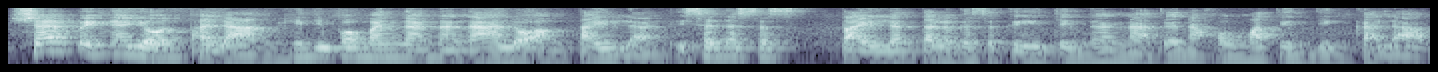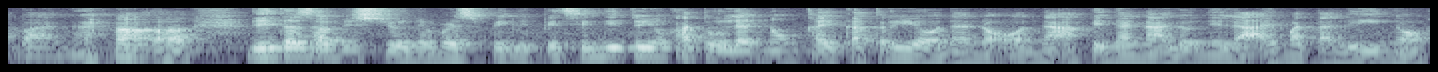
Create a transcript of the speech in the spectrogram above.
Siyempre ngayon pa lang, hindi pa man nananalo ang Thailand. Isa na sa Thailand talaga sa tinitingnan natin ako matinding kalaban. Dito sa Miss Universe Philippines. Hindi to yung katulad nung kay Catriona noon na ang pinanalo nila ay matalino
